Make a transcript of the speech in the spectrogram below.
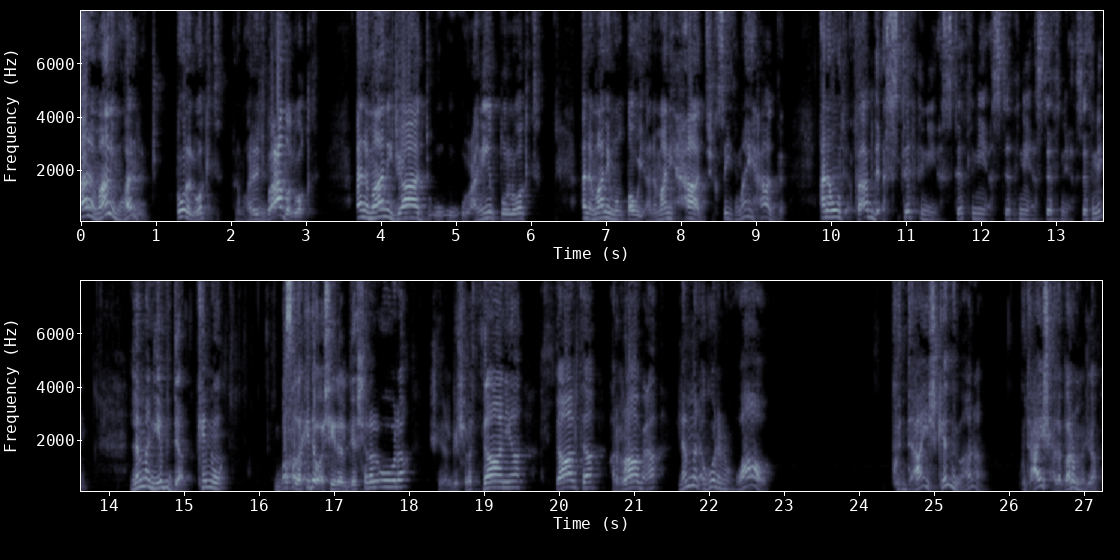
أنا ماني مهرج طول الوقت. أنا مهرج بعض الوقت. أنا ماني جاد وعنيد طول الوقت. أنا ماني منطوي. أنا ماني حاد. شخصيتي ما هي حادة. أنا مو فأبدأ أستثني أستثني أستثني أستثني أستثني. لما يبدأ كأنه بصلة كده واشيل القشرة الأولى اشيل القشرة الثانية الثالثة الرابعة. لما أقول إنه واو كنت عايش كذبه أنا كنت عايش على برمجة.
